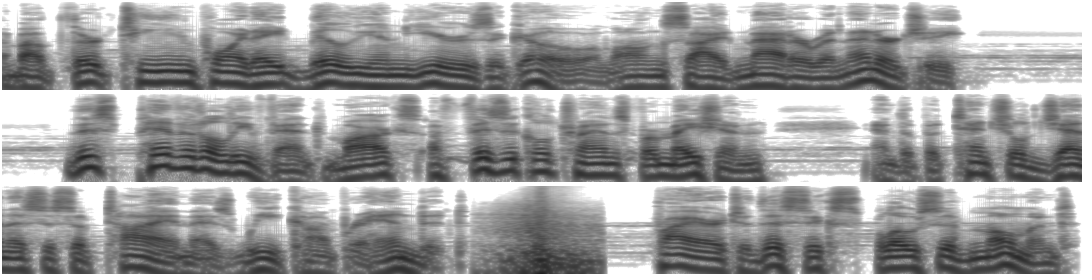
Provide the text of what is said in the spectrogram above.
about 13.8 billion years ago alongside matter and energy. This pivotal event marks a physical transformation and the potential genesis of time as we comprehend it. Prior to this explosive moment,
